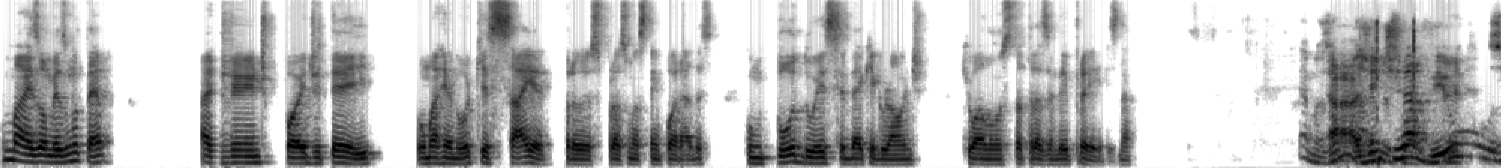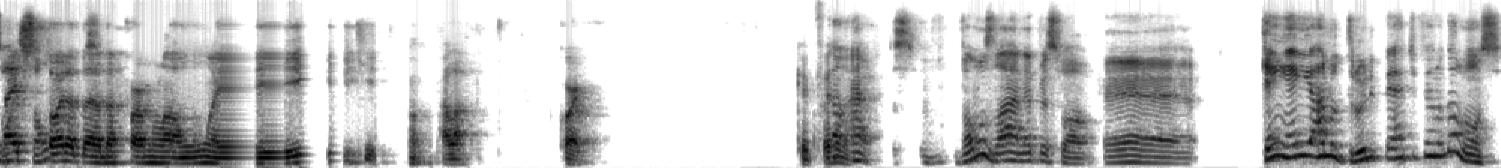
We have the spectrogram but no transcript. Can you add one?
mas, ao mesmo tempo, a gente pode ter aí uma Renault que saia para as próximas temporadas com todo esse background que o Alonso está trazendo aí para eles, né? É, mas a, gente pessoal, já viu é, na história da, da Fórmula 1 aí que. Vai lá, corta. O que, que foi? Não, é, vamos lá, né, pessoal? É, quem é Arno Trulli perto de Fernando Alonso?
